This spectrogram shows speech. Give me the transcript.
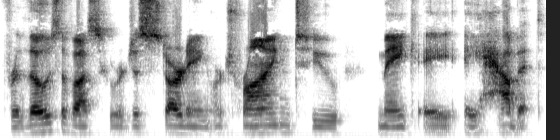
for those of us who are just starting or trying to make a, a habit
